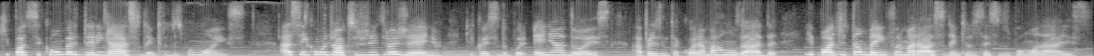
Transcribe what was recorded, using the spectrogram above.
que pode se converter em ácido dentro dos pulmões, assim como o dióxido de nitrogênio, que é conhecido por NO2, apresenta cor amarronzada e pode também formar ácido dentro dos tecidos pulmonares.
